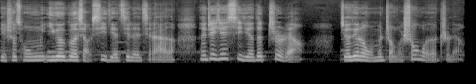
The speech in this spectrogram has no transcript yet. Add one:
也是从一个个小细节积累起来的，那这些细节的质量决定了我们整个生活的质量。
